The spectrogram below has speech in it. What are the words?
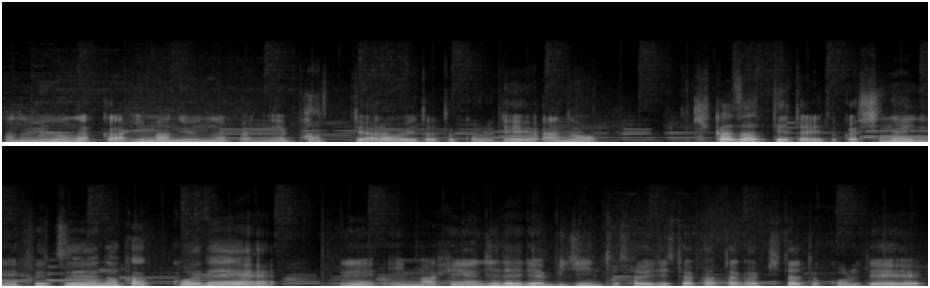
あの世の中今の世の中にねパッて現れたところであの着飾ってたりとかしないでね普通の格好で、ね、今平安時代では美人とされてた方が来たところで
